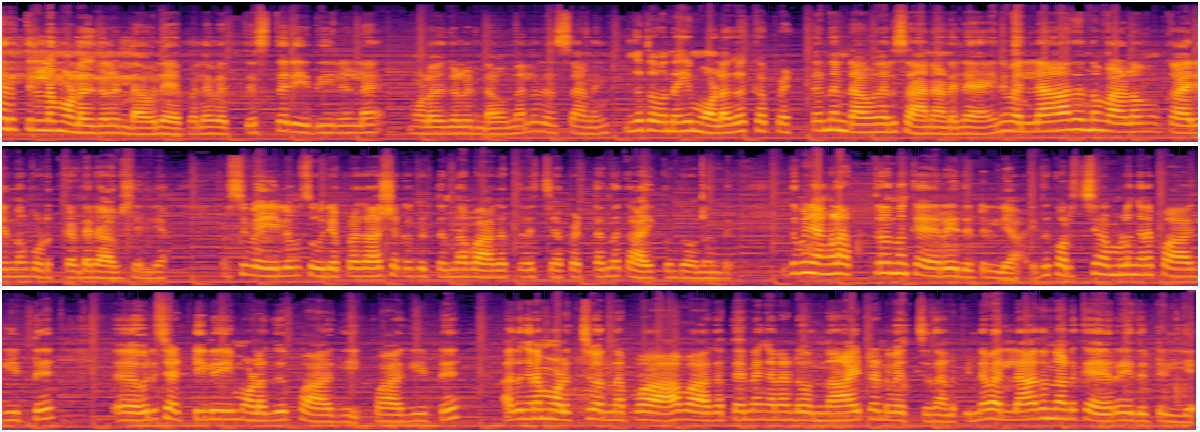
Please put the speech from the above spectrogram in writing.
തരത്തിലുള്ള മുളകുകൾ ഉണ്ടാവില്ലേ പല വ്യത്യസ്ത രീതിയിലുള്ള മുളകുകൾ ഉണ്ടാവും. നല്ല രസമാണ് എനിക്ക് തോന്നുന്നത് ഈ മുളകൊക്കെ പെട്ടെന്ന് ഉണ്ടാവുന്ന ഒരു സാധനമാണ് അല്ലേ അതിന് വല്ലാതൊന്നും വളം കാര്യമൊന്നും കൊടുക്കേണ്ട ഒരു ആവശ്യമില്ല. കുറച്ച് വെയിലും സൂര്യപ്രകാശമൊക്കെ കിട്ടുന്ന ഭാഗത്ത് വെച്ചാൽ പെട്ടെന്ന് കായ്ക്കും തോന്നുന്നുണ്ട്. ഇതിപ്പോൾ ഞങ്ങൾ അത്ര ഒന്നും കെയർ ചെയ്തിട്ടില്ല. ഇത് കുറച്ച് നമ്മളിങ്ങനെ പാകിയിട്ട് ഒരു ചട്ടിയിൽ ഈ മുളക് പാകി പാകിയിട്ട് അതിങ്ങനെ മുളച്ച് വന്നപ്പോൾ ആ ഭാഗത്ത് തന്നെ ഇങ്ങനെ ഒന്നായിട്ടുണ്ട് വെച്ചതാണ്. പിന്നെ വല്ലാതെ ഒന്നും അവിടെ കെയർ ചെയ്തിട്ടില്ല.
